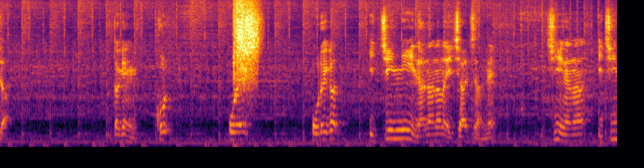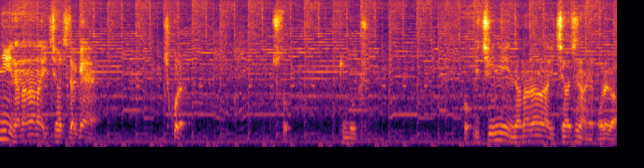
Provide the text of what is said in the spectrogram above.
だ。だけんこれ俺俺が127718だね。127718だけん。ちょこれ。ちょっとピンロックそう127718なんよ俺が。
